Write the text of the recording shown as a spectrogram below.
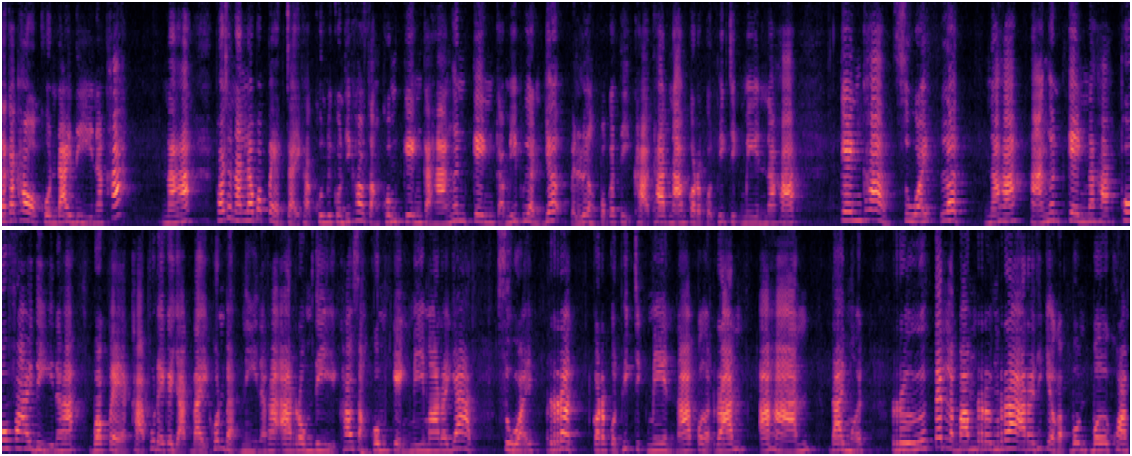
แล้วก็เข้ากับคนได้ดีนะคะนะคะเพราะฉะนั้นแล้วก็แปลกใจค่ะ คุณเป็นคนที่เข้าสังคมเก่งกับหาเงินเก่งกับมีเพื่อนเยอะเป็นเรื่องปกติค่ะธาตุน้ำกรกฎพิจิกมีนนะคะ เก่งค่ะ สวยเลิศนะคะ หาเงินเก่งนะคะโปรไฟล์ดีนะคะบ่แปลกค่ะ ผู้ใดก็อยากได้คนแบบนี้นะคะ อารมณ์ดีเข้าสังคมเก่งมีมารยาท สวยเลิศกรกฎพิจิกมีนนะ เปิดร้านอาหารได้หมดหรือเต้นระบำเริงร่าอะไรที่เกี่ยวกับบนเบอร์ความ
